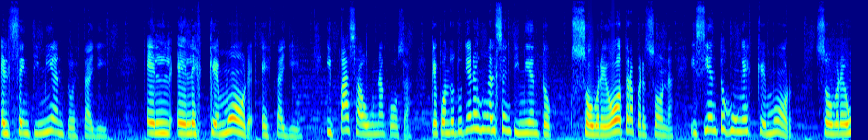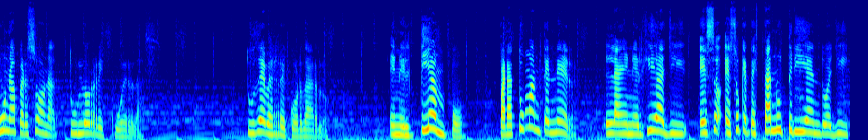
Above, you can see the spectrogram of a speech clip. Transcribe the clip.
el sentimiento está allí, el, el esquemor está allí. Y pasa una cosa, que cuando tú tienes un sentimiento sobre otra persona y sientes un esquemor, sobre una persona, tú lo recuerdas. Tú debes recordarlo. En el tiempo, para tú mantener la energía allí, eso, eso que te está nutriendo allí,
